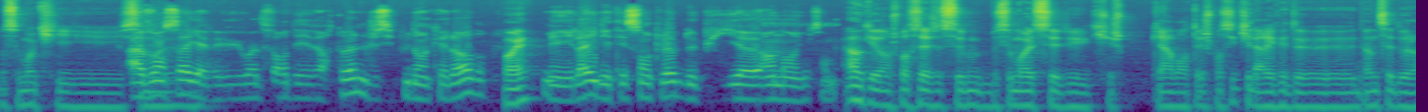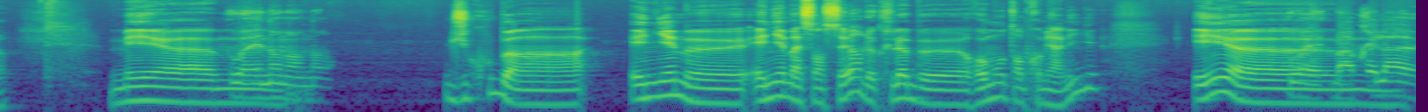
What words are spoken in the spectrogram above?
C'est moi qui. Avant ça, il y avait eu Watford et Everton. Je sais plus dans quel ordre. Ouais. Mais là, il était sans club depuis euh, un an, il me semble. Ah ok, non, je pensais, c'est moi qui, qui a inventé. Je pensais qu'il arrivait de- d'un de, ces deux-là. Mais. euh, Ouais, non, non, non. Du coup, ben, énième, euh, énième ascenseur, le club euh, remonte en première ligue. Et. Ouais, bah après là,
